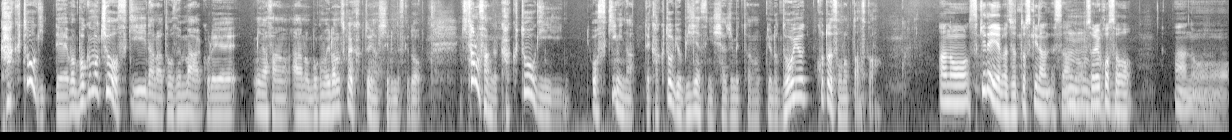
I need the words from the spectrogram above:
格闘技って、まあ、僕も超好きなのは当然まあこれ皆さんあの僕もいろんなところで格闘技をしてるんですけど北野さんが格闘技を好きになって格闘技をビジネスにし始めたのっていうのはどういうことでそうなったんですか？あの好きで言えばずっと好きなんです。あの、うんうんうん。それこそあの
